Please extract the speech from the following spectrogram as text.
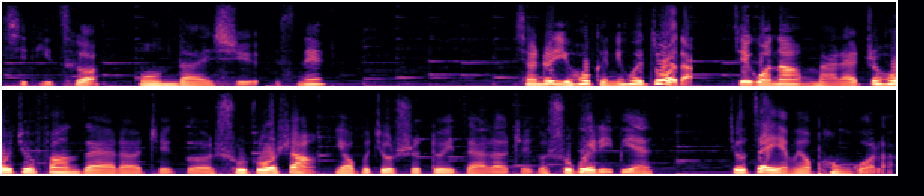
习题册，問題集ですね。想着以后肯定会做的，结果呢，买来之后就放在了这个书桌上，要不就是堆在了这个书柜里边，就再也没有碰过了。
